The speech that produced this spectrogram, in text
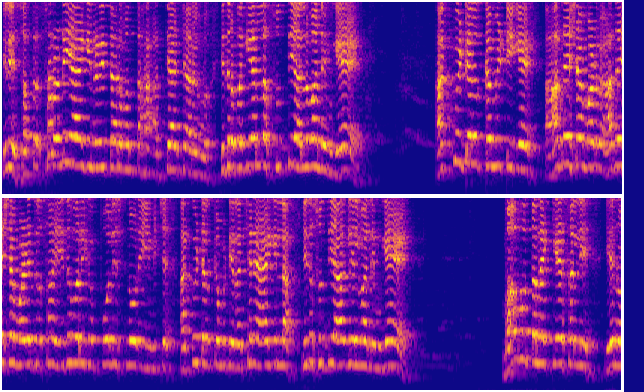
ಇಲ್ಲಿ ಸತ ಸರಣಿಯಾಗಿ ನಡೀತಾ ಇರುವಂತಹ ಅತ್ಯಾಚಾರಗಳು. ಇದರ ಬಗ್ಗೆ ಎಲ್ಲ ಸುದ್ದಿ ಅಲ್ವಾ ನಿಮಗೆ? ಅಕ್ವಿಟಲ್ ಕಮಿಟಿಗೆ ಆದೇಶ ಮಾಡ, ಆದೇಶ ಮಾಡಿದ್ರು ಸಹ ಇದುವರೆಗೂ ಪೊಲೀಸ್ನವರು ಈ ವಿಚ ಅಕ್ವಿಟಲ್ ಕಮಿಟಿ ರಚನೆ ಆಗಿಲ್ಲ. ಇದು ಸುದ್ದಿ ಆಗ್ಲಿಲ್ವಾ ನಿಮಗೆ? ಮಾವುತನ ಕೇಸಲ್ಲಿ ಏನು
